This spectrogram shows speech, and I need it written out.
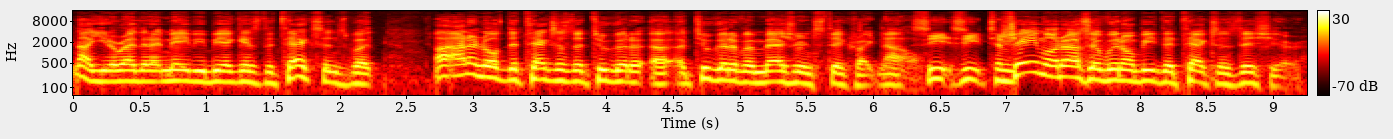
Now you'd rather that maybe be against the Texans, but I, I don't know if the Texans are too good a, a, too good of a measuring stick right now. See, see, to Shame on us if we don't beat the Texans this year.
